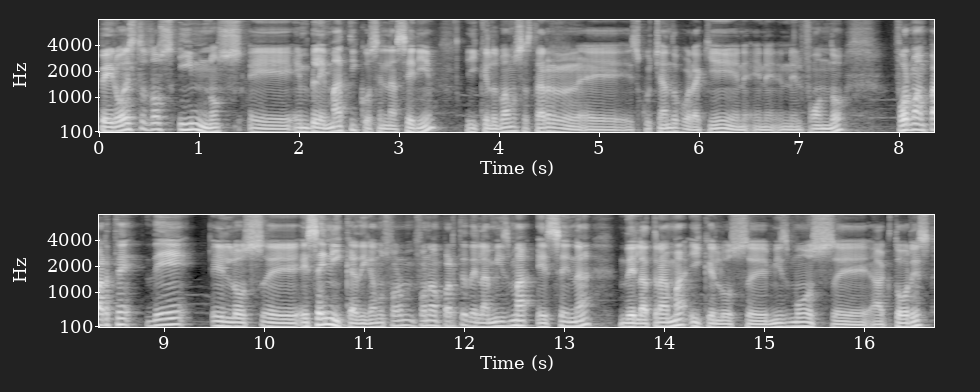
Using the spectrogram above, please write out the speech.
Pero estos dos himnos eh, emblemáticos en la serie, y que los vamos a estar eh, escuchando por aquí en, el fondo, forman parte de eh, los escénica, digamos, forman, parte de la misma escena de la trama y que los mismos actores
